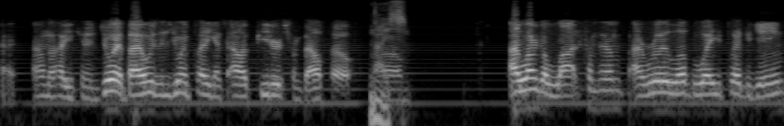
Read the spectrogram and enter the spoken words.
I don't know how you can enjoy it, but I always enjoyed playing against Alec Peters from Valpo. Nice. Um, I learned a lot from him. I really love the way he played the game.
